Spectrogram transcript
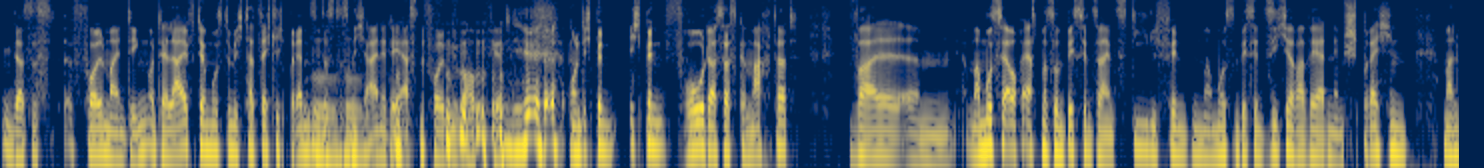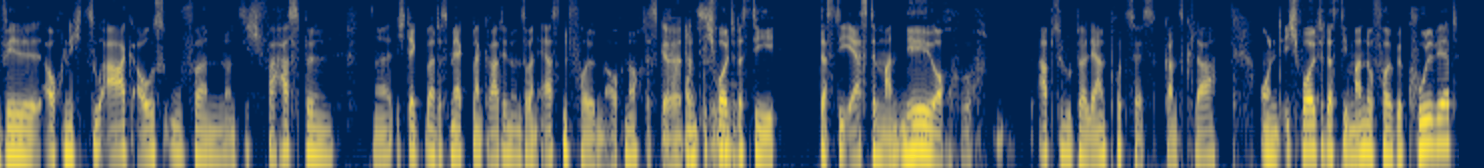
das ist voll mein Ding. Und der Live, der musste mich tatsächlich bremsen, dass das nicht eine der ersten Folgen überhaupt wird. Und ich bin, ich bin froh, dass er es gemacht hat, weil ähm, man muss ja auch erstmal so ein bisschen seinen Stil finden. Man muss ein bisschen sicherer werden im Sprechen. Man will auch nicht zu arg ausufern und sich verhaspeln. Ne? Ich denke mal, das merkt man gerade in unseren ersten Folgen auch noch. Das gehört Und dazu. ich wollte, dass die, dass die erste Mann, nee, och, absoluter Lernprozess, ganz klar. Und ich wollte, dass die Mando-Folge cool wird.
